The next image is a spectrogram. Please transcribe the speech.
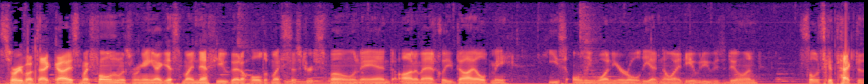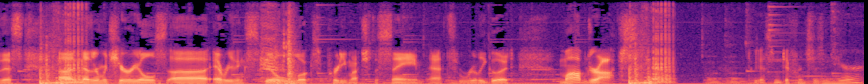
Sorry about that, guys. My phone was ringing. I guess my nephew got a hold of my sister's phone and automatically dialed me. He's only one year old. He had no idea what he was doing. So let's get back to this. Uh, nether materials, uh, everything still looks pretty much the same. That's really good. Mob drops. we got some differences in here.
